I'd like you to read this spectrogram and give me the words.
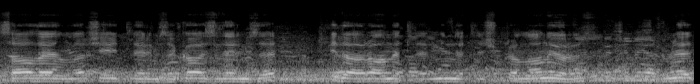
sağlayanlar, şehitlerimize, gazilerimize bir daha rahmetle, minnetle, şükranla anıyoruz. Cumhuriyet,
